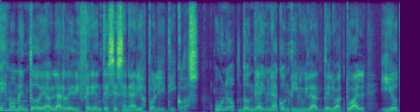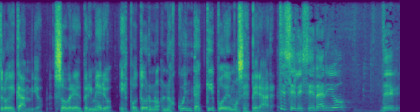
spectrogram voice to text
Es momento de hablar de diferentes escenarios políticos. Uno donde hay una continuidad de lo actual y otro de cambio. Sobre el primero, Espotorno nos cuenta qué podemos esperar. Este es el escenario de,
